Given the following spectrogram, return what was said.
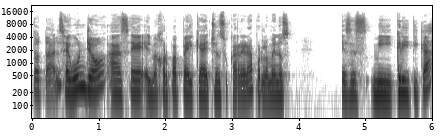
total, según yo, hace el mejor papel que ha hecho en su carrera, por lo menos esa es mi crítica.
